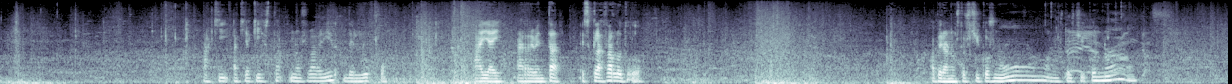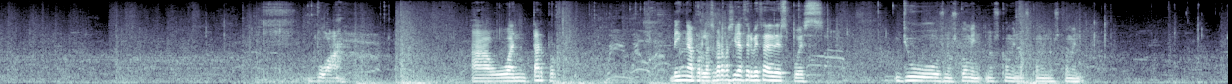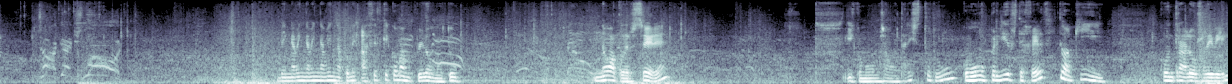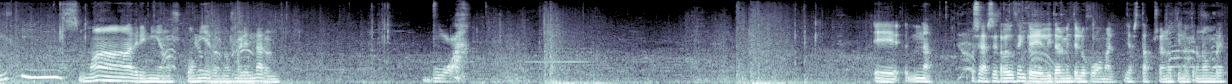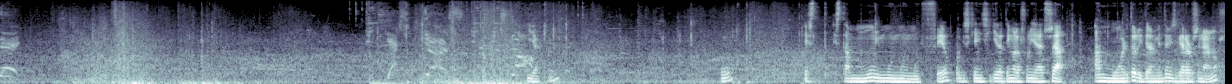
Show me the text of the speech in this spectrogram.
Aquí, aquí, aquí está. Nos va a venir del lujo. Ahí, ahí. A reventar. Esclafarlo todo. Ah, pero a nuestros chicos no. A nuestros chicos no. Buah. Aguantar por... Venga, por las barbas y la cerveza de después. Dios, nos comen, nos comen, nos comen, nos comen. Venga, venga, venga, venga, come. Haced que coman plomo, tú. No va a poder ser, ¿eh? ¿Y cómo vamos a aguantar esto, tú? ¿Cómo hemos perdido este ejército aquí? Contra los rebeldes. Madre mía, nos comieron, nos merendaron. Buah. Eh, no. O sea, se traduce en que literalmente lo juego mal. Ya está. O sea, no tiene otro nombre. Feo. Porque es que ni siquiera tengo las unidades. O sea, han muerto literalmente mis guerreros enanos.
